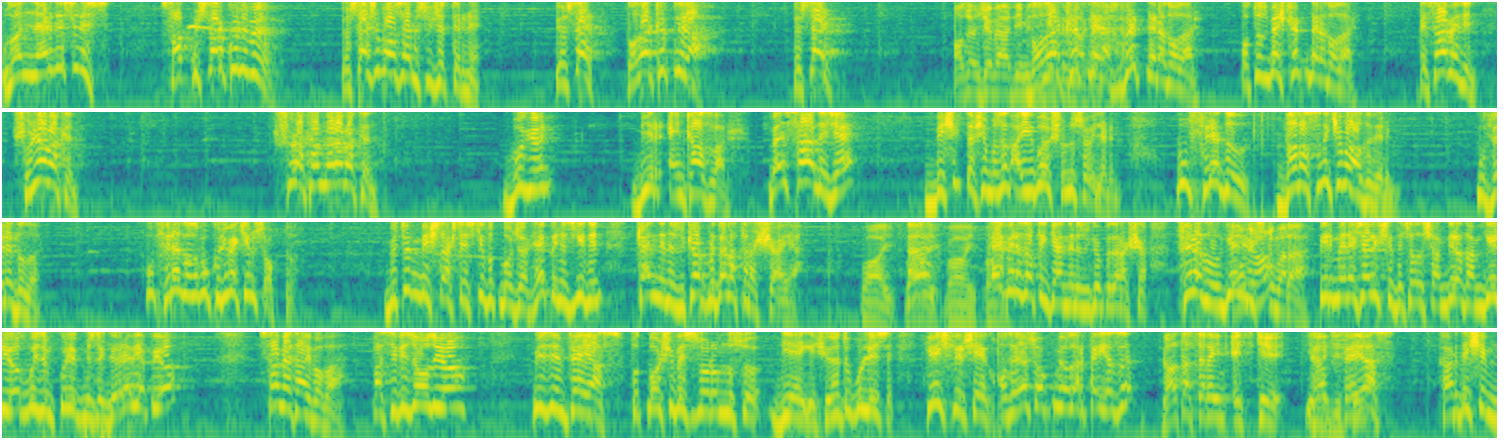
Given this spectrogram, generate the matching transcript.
Ulan neredesiniz? Satmışlar kulübü. Göster şu bonservis ücretlerini. Göster. Dolar 40 lira. Göster. Az önce verdiğimizi Dolar getirin 40 lira. arkadaşlar. 40 lira dolar. 35-40 lira dolar. Hesap edin. Şuraya bakın. Şu rakamlara bakın. Bugün bir enkaz var. Ben sadece Beşiktaş'ımızın ayıbı şunu söylerim. Bu Fredel danasını kim aldı derim. Bu Fredel'ı. Bu Fredel'ı bu kulübe kim soktu? Bütün Beşiktaş'ta eski futbolcular hepiniz gidin kendinizi köprüden atın aşağıya. Vay vay vay vay. Hepiniz atın kendinizi köprüden aşağı. Fredel geliyor. 13 numara. Bir menajerlik şirkette çalışan bir adam geliyor. Bizim kulübümüzde görev yapıyor. Samet Aybaba pasifize oluyor. Bizim Feyyaz futbol şubesi sorumlusu diye geçiyor. Yönetim kurulu üyesi. Hiçbir şey odaya sokmuyorlar Feyyaz'ı. Galatasaray'ın eski Ya kalecisi. Feyyaz kardeşim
